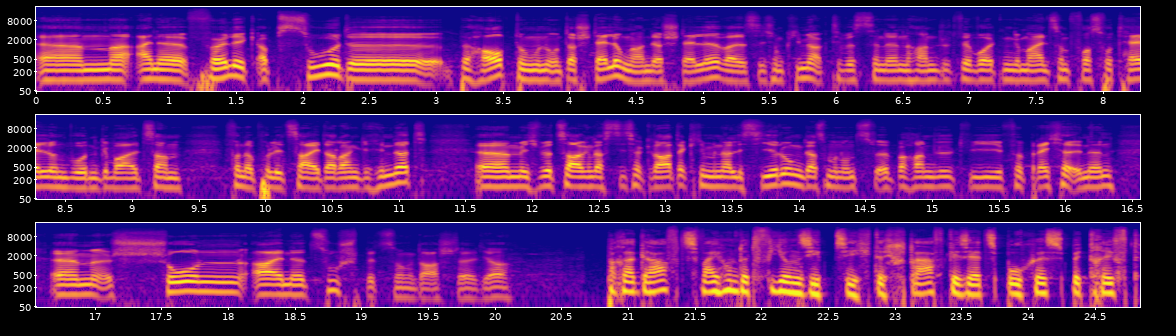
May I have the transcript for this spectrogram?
Ähm, eine völlig absurde Behauptung und Unterstellung an der Stelle, weil es sich um Klimaaktivistinnen handelt. Wir wollten gemeinsam vors Hotel und wurden gewaltsam von der Polizei daran gehindert. Ähm, ich würde sagen, dass dieser Grad der Kriminalisierung, dass man uns äh, behandelt wie VerbrecherInnen, ähm, schon eine Zuspitzung darstellt, ja. Paragraph 274 des Strafgesetzbuches betrifft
